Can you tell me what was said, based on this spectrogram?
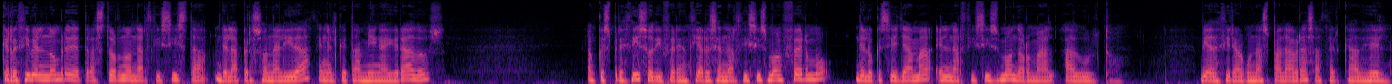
que recibe el nombre de trastorno narcisista de la personalidad, en el que también hay grados, aunque es preciso diferenciar ese narcisismo enfermo de lo que se llama el narcisismo normal adulto. Voy a decir algunas palabras acerca de él.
